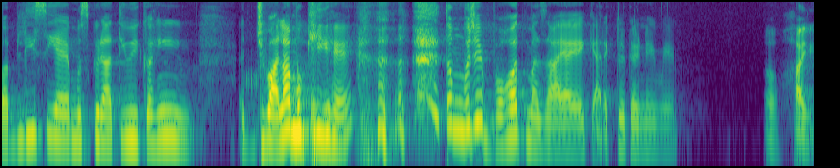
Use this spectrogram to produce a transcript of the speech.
बबली सी है मुस्कुराती हुई कहीं ज्वालामुखी है। तो मुझे बहुत मज़ा आया ये कैरेक्टर करने में। हाय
